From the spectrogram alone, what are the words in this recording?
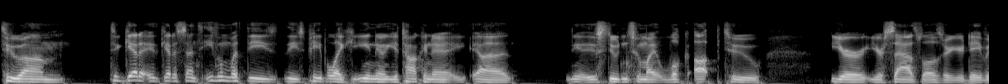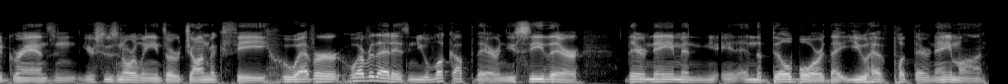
to um to get a, get a sense even with these these people like you know you're talking to uh, students who might look up to your your Saslows or your David Granns and your Susan Orleans or John McPhee whoever whoever that is and you look up there and you see their their name and in the billboard that you have put their name on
